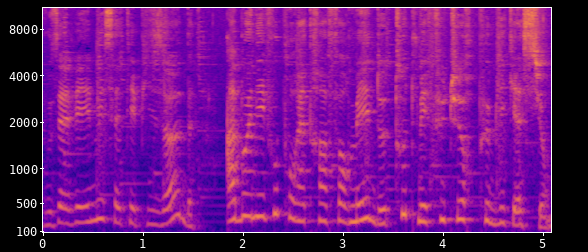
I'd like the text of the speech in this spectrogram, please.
Vous avez aimé cet épisode? Abonnez-vous pour être informé de toutes mes futures publications.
